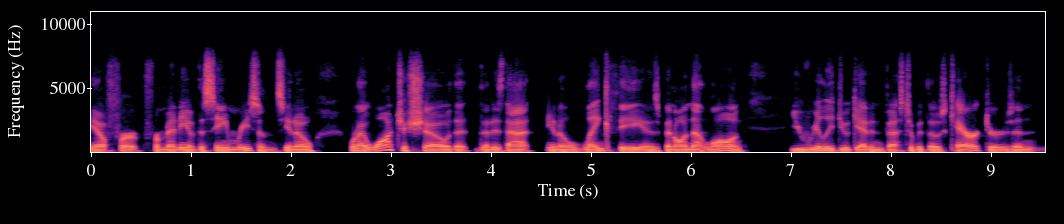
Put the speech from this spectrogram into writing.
you know, for for many of the same reasons. You know, when I watch a show that that is that, you know, lengthy and has been on that long, you really do get invested with those characters and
